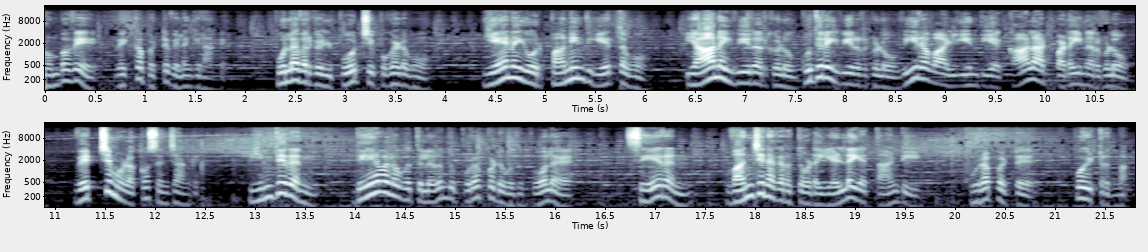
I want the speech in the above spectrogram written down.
ரொம்பவே வெக்கப்பட்டு விளங்கினாங்க. புலவர்கள் போற்றி புகழவும் ஏனையோர் பணிந்து ஏத்தவும் யானை வீரர்களும் குதிரை வீரர்களும் வீரவாள் ஏந்திய காலாட் படையினர்களும் வெற்றி முழக்கம் செஞ்சாங்க. இந்திரன் தேவலோகத்திலிருந்து புறப்படுவது போல சேரன் வஞ்சி நகரத்தோட எல்லையை தாண்டி புறப்பட்டு போயிட்டு இருந்தான்.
